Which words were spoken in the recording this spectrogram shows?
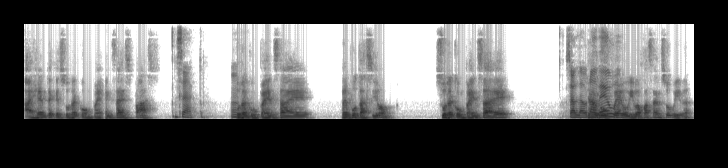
Hay gente que su recompensa es paz, Exacto. su recompensa es reputación, su recompensa es Saldar que una algo deuda. feo iba a pasar en su vida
